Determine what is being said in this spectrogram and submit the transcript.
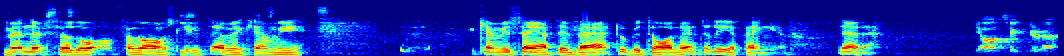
Men för att, för att avsluta över kan vi kan vi säga att det är värt att betala entrépengen? Det är det. Jag tycker det.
